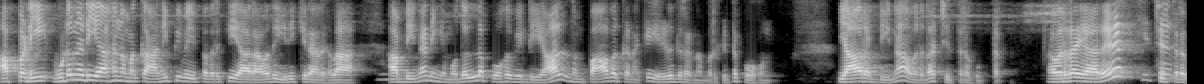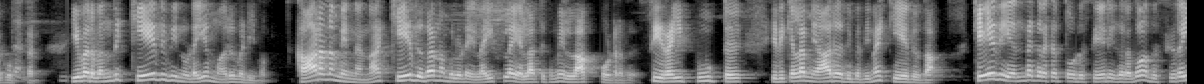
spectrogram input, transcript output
அப்படி உடனடியாக நமக்கு அனுப்பி வைப்பதற்கு யாராவது இருக்கிறார்களா? அப்படின்னா நீங்க முதல்ல போக வேண்டிய ஆள் நம் பாவ கணக்கை எழுதுற நபர்கிட்ட போகணும். யார் அப்படின்னா அவர் தான் சித்திரகுப்தன். அவர் தான் யாரு? சித்திரகுப்தன். இவர் வந்து கேதுவினுடைய மறுவடிவம். காரணம் என்னன்னா கேது தான் நம்மளுடைய லைஃப்ல எல்லாத்துக்குமே லாக் போடுறது. சிறை பூட்டு இதுக்கெல்லாம் யாரு அதிபதினா கேது தான் கேது எந்த கிரகத்தோடு சேருகிறதோ அது சிறை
